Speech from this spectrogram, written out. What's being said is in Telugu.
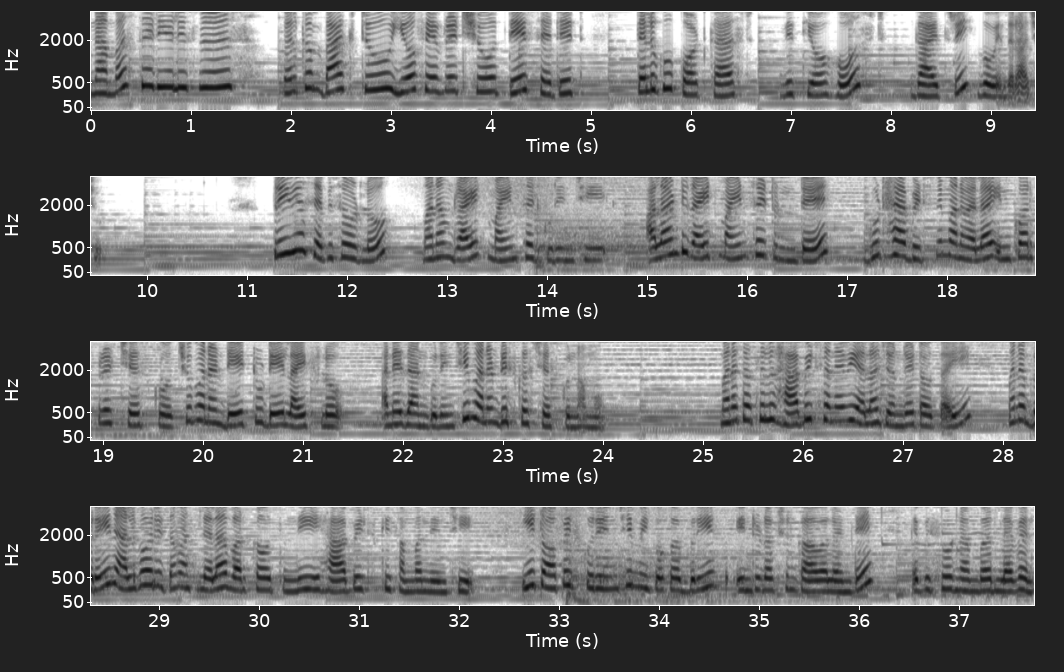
నమస్తే dear listeners welcome back to your favourite show they set it Telugu podcast with your host Gayatri Govindaraju previous ఎపిసోడ్లో మనం రైట్ మైండ్ సెట్ గురించి అలాంటి రైట్ మైండ్ సెట్ ఉంటే గుడ్ హ్యాబిట్స్ని మనం ఎలా ఇన్కార్పొరేట్ చేసుకోవచ్చు మనం డే టు డే లైఫ్లో అనే దాని గురించి మనం డిస్కస్ చేసుకున్నాము. మనకు అసలు హ్యాబిట్స్ అనేవి ఎలా జనరేట్ అవుతాయి? మన బ్రెయిన్ అల్గోరిథం అసలు ఎలా వర్క్ అవుతుంది ఈ హ్యాబిట్స్కి సంబంధించి? ఈ టాపిక్స్ గురించి మీకు ఒక బ్రీఫ్ ఇంట్రొడక్షన్ కావాలంటే episode number eleven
